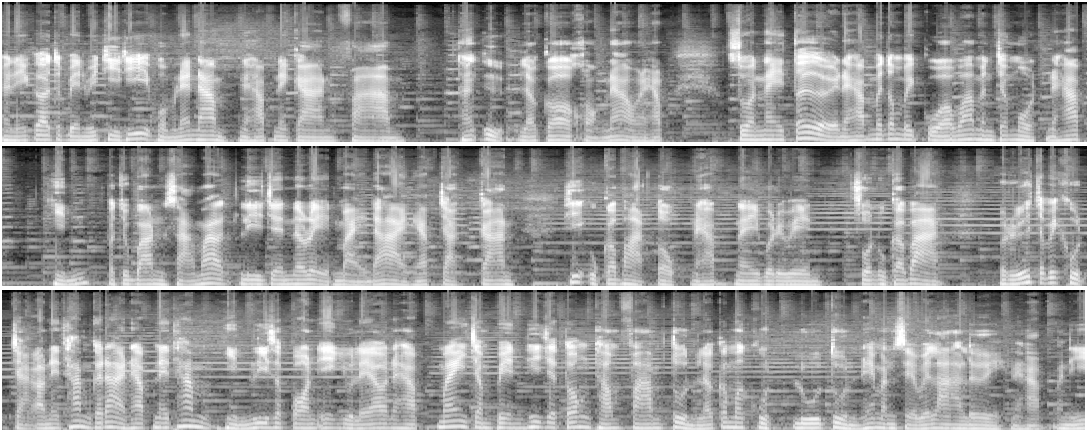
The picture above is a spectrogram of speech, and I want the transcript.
อันนี้ก็จะเป็นวิธีที่ผมแนะนำนะครับในการฟาร์ม ทั้งอึแล้วก็ของเน่านะครับ ส่วนไนเตอร์นะครับไม่ต้องไปกลัวว่ามันจะหมดนะครับ หินปัจจุบันสามารถรีเจนเนเรตใหม่ได้นะครับจากการที่อุกกาบาตตกนะครับในบริเวณส่วนอุกกาบาต หรือจะไปขุดจากเอาในถ้ำก็ได้นะครับ ในถ้ำหินรีสปอนเองอยู่แล้วนะครับ ไม่จำเป็นที่จะต้องทำฟาร์มตุ่น แล้วก็มาขุดรูตุ่นให้มันเสียเวลาเลยนะครับ อันนี้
